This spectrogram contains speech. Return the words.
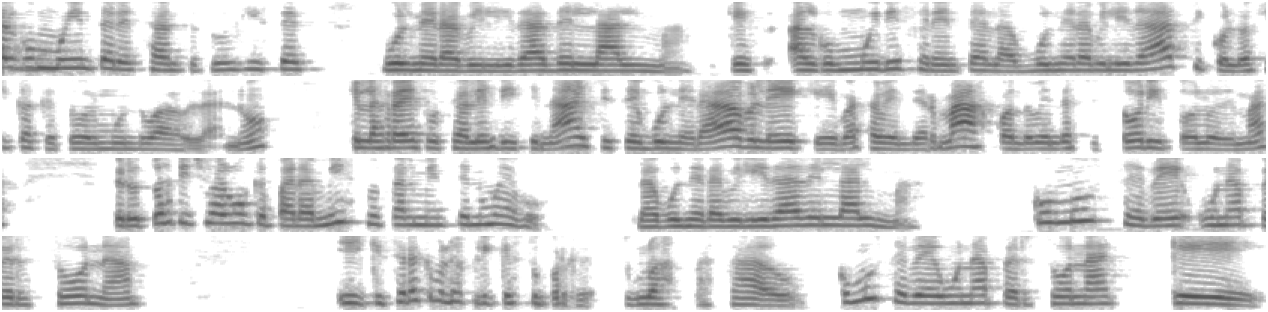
algo muy interesante, tú dijiste vulnerabilidad del alma, que es algo muy diferente a la vulnerabilidad psicológica que todo el mundo habla, ¿no? Que las redes sociales dicen, ay, si sé vulnerable, que vas a vender más cuando vendas tu historia y todo lo demás. Pero tú has dicho algo que para mí es totalmente nuevo, la vulnerabilidad del alma. ¿Cómo se ve una persona? Y quisiera que me lo expliques tú porque tú lo has pasado. ¿Cómo se ve una persona que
